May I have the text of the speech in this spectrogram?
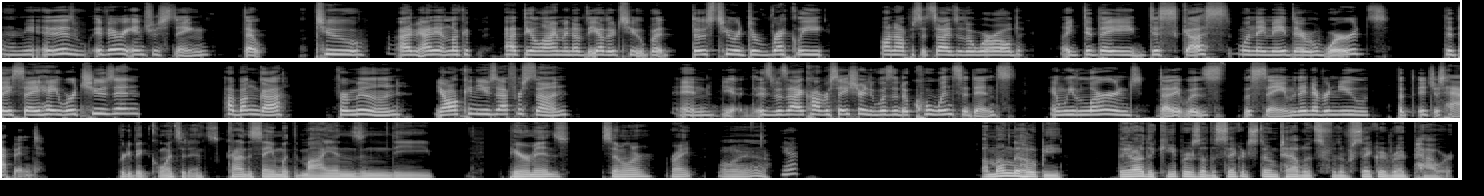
I mean, it is very interesting that two. I mean, I didn't look at, at the alignment of the other two, but those two are directly on opposite sides of the world. Like, did they discuss when they made their words? Did they say, hey, we're choosing Habanga for moon? Y'all can use that for sun. And yeah, is, was that a conversation or was it a coincidence? And we learned that it was the same. They never knew, but it just happened. Pretty big coincidence. Kind of the same with the Mayans and the pyramids. Similar, right? Oh, yeah. Yeah. Among the Hopi, they are the keepers of the sacred stone tablets for the sacred red power.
